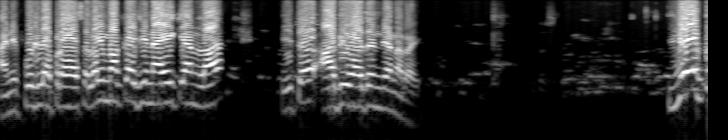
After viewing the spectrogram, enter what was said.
आणि पुढल्या प्रवासाला हरिमकाजी नाईक यांना इथं अभिवादन देणार आहे. एक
